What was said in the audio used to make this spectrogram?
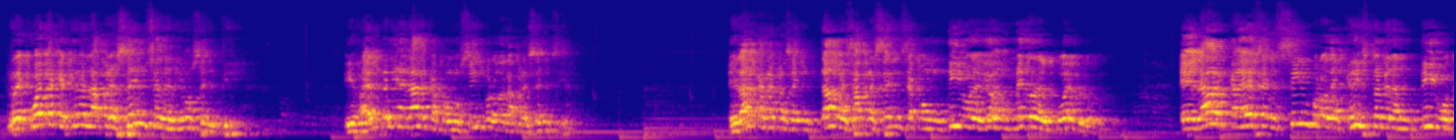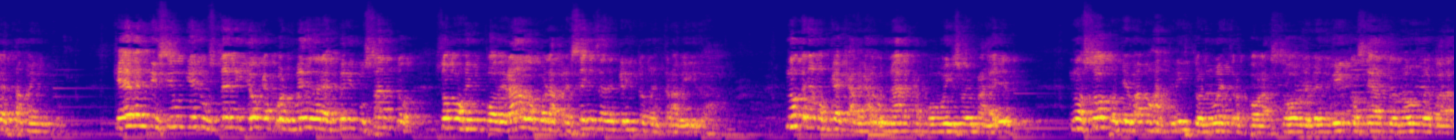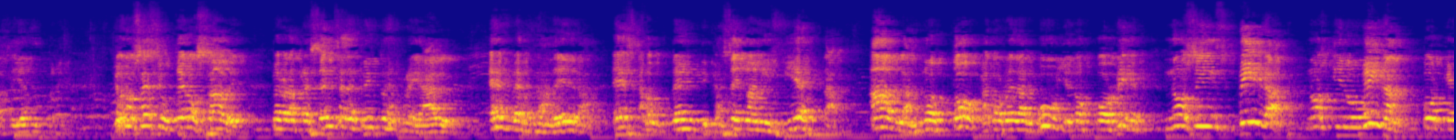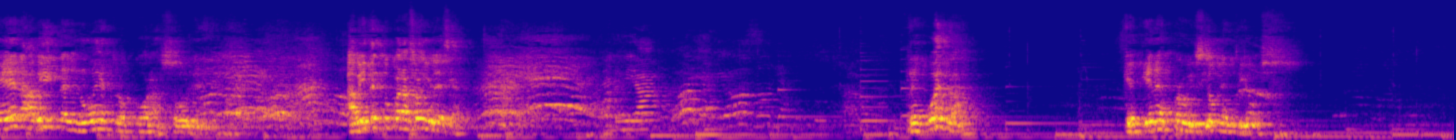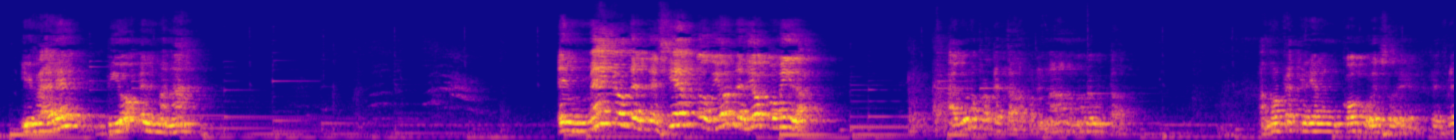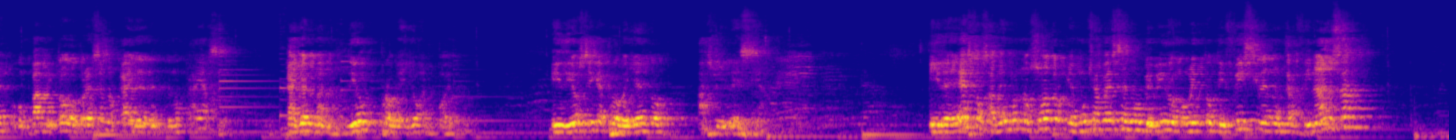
Recuerda que tienes la presencia de Dios en ti. Israel tenía el arca como símbolo de la presencia. El arca representaba esa presencia continua de Dios en medio del pueblo. El arca es el símbolo de Cristo en el Antiguo Testamento. Qué bendición tiene usted y yo que por medio del Espíritu Santo somos empoderados por la presencia de Cristo en nuestra vida. No tenemos que cargar un arca como hizo Israel. Nosotros llevamos a Cristo en nuestros corazones. Bendito sea su nombre para siempre. Yo no sé si usted lo sabe, pero la presencia de Cristo es real, es verdadera, es auténtica, se manifiesta, habla, nos toca, nos redarguye, nos corrige, nos inspira, nos ilumina, porque Él habita en nuestros corazones. Habita en tu corazón, iglesia. Recuerda que tienes provisión en Dios. Israel vio el maná. En medio del desierto Dios le dio comida. Algunos protestaron por el maná. Que querían un combo de eso de refresco con pan y todo, pero eso no cae, no cae así. Cayó el. Dios proveyó al pueblo. Y Dios sigue proveyendo a su iglesia. Y de esto sabemos nosotros que muchas veces hemos vivido momentos difíciles en nuestras finanzas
